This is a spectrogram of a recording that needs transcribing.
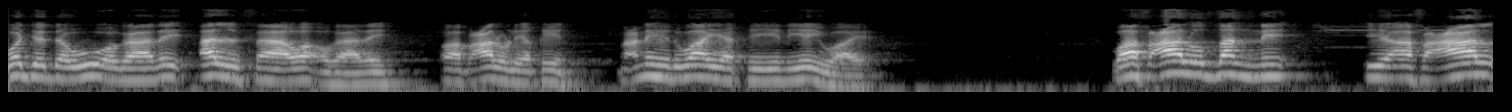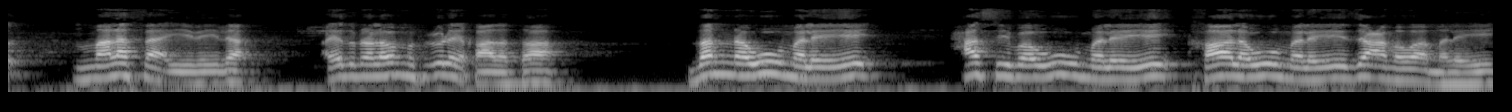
Wajada wuu ogaaday. Alfaa waa ogaaday. Waa afcaalu lyaqiin macnaheedu waa yaqiiniyey waaye. Wa afcaalu danni iyo afcaal mala faa-iideyda ayaduna laba mafcuulay qaadataa. Danna wuu maleeyey xasiba wuu maleeyey khaala wuu maleeyey zacma waa maleeyey.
